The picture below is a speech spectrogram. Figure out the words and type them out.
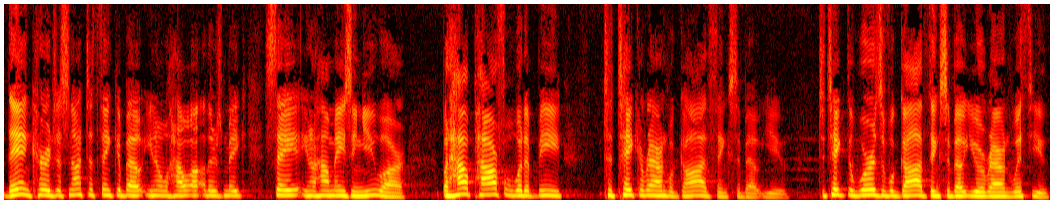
they encourage us not to think about, you know, how others make say, you know, how amazing you are, but how powerful would it be to take around what God thinks about you, to take the words of what God thinks about you around with you.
